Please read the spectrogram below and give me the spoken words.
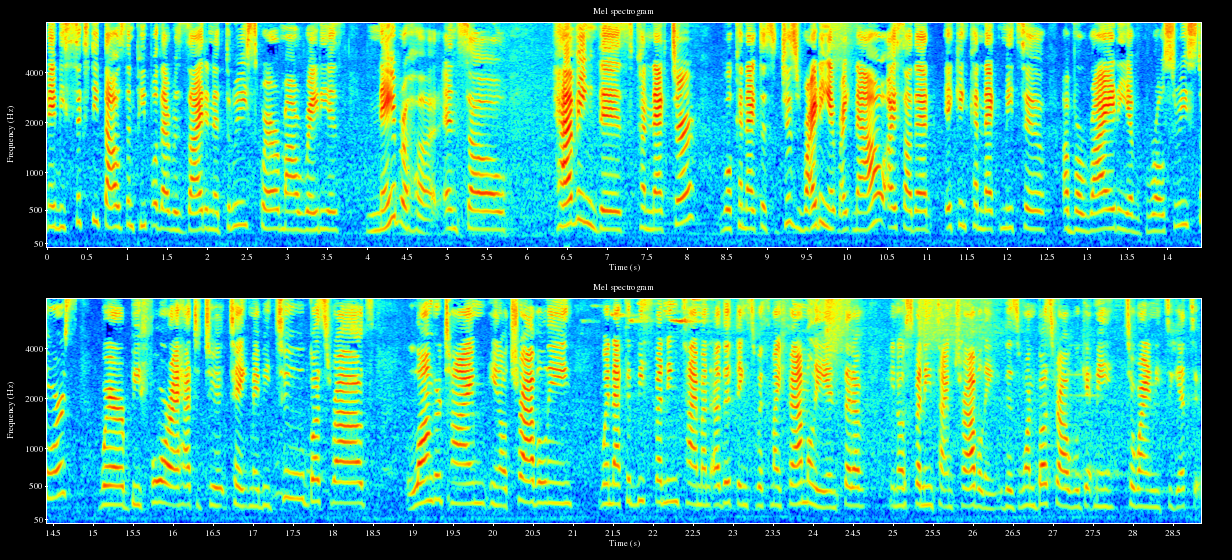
maybe 60,000 people that reside in a three square mile radius neighborhood. And so having this connector will connect us. Just writing it right now, I saw that it can connect me to a variety of grocery stores where before I had to t- take maybe two bus routes, longer time, you know, traveling when I could be spending time on other things with my family instead of, you know, spending time traveling. This one bus route will get me to where I need to get to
